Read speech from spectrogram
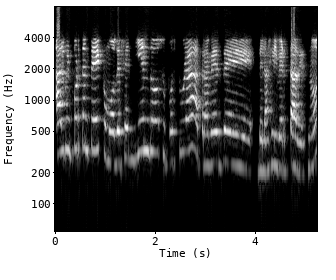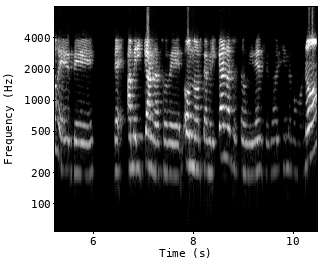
algo importante como defendiendo su postura a través de, de las libertades, ¿no? De, de, de, americanas o, de, o norteamericanas o estadounidenses, ¿no? Diciendo como, no,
